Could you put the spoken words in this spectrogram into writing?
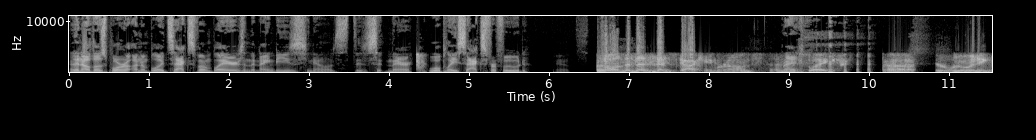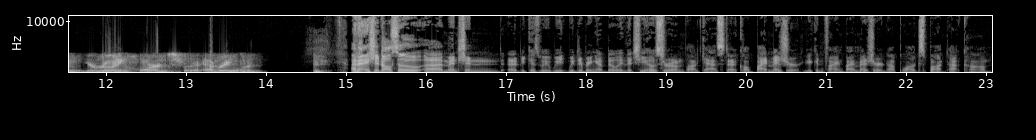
and then all those poor unemployed saxophone players in the '90s. You know, it's, they're sitting there. We'll play sax for food. Well, and then then, then ska came around, and Right. it's like uh, you're ruining you're ruining horns for everyone. And I should also uh, mention uh, because we, we we did bring up Billy that she hosts her own podcast uh, called By Measure. You can find bymeasure.blogspot.com.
